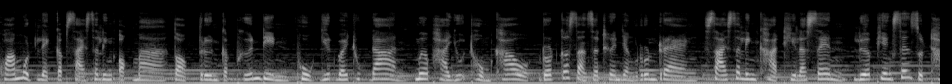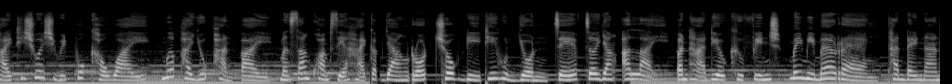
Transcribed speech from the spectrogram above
คว้าหมุดเหล็กกับสายสลิงออกมา ตอกตรึงกับพื้นดิน ผูกยึดไว้ทุกด้าน เมื่อพายุถมเข้า รถก็สั่นสะเทือนอย่างรุนแรง สายสลิงขาดทีละเส้น เหลือเพียงเส้นสุดท้ายที่ช่วยชีวิตพวกเขาไว้ เมื่อพายุผ่านไป มันสร้างความเสียหายกับยางรถ โชคดีที่หุ่นยนต์เจฟเจอยางอะไหล่ ปัญหาเดียวคือฟินช์ไม่มีแม่แรง ทันใดนั้น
